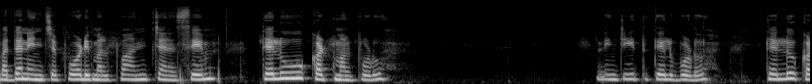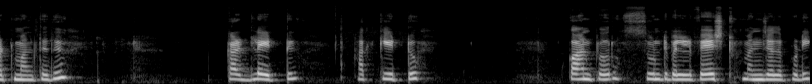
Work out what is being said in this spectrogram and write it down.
ಬದನೆಂಚೆ ಪೋಡಿ ಮಲ್ಪ ಅಂಚನೆ ಸೇಮ್ తెలుగు ಕಟ್ ಮಲ್ಪುಡು ಇತ್ತು ತೆಲುಬೋಡು ತೆಲು ಕಟ್ ಮಲ್ತದು. ಕಡಲೆ ಹಿಟ್ಟು ಅಕ್ಕಿ ಹಿಟ್ಟು ಕಾರ್ನ್ಫ್ಲೋರ್, ಶುಂಠಿ ಬೆಳ್ಳುಳ್ಳಿ ಪೇಸ್ಟ್ ಮಂಜಲ ಪುಡಿ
